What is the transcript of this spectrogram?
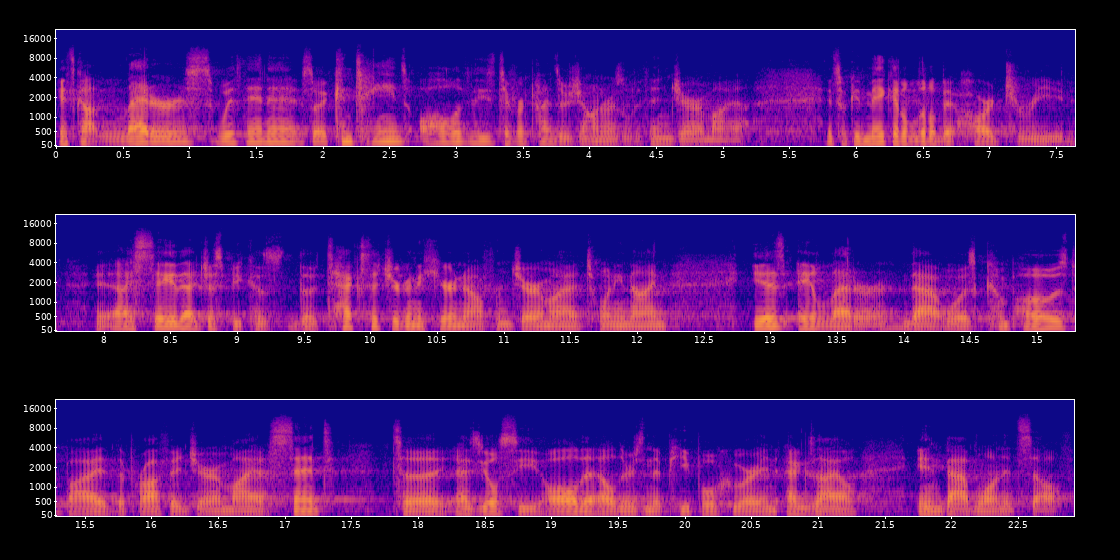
it's got letters within it. So it contains all of these different kinds of genres within Jeremiah. And so it can make it a little bit hard to read. And I say that just because the text that you're going to hear now from Jeremiah 29 is a letter that was composed by the prophet Jeremiah, sent to, as you'll see, all the elders and the people who are in exile in Babylon itself.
